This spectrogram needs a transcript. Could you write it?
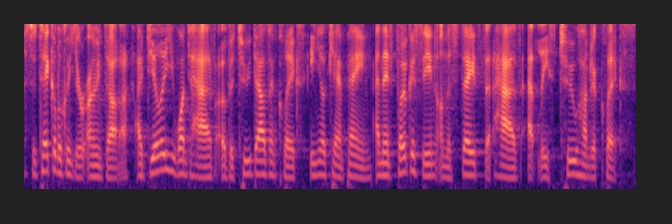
So take a look at your own data. Ideally, you want to have over 2,000 clicks in your campaign and then focus in on the states that have at least 200 clicks.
